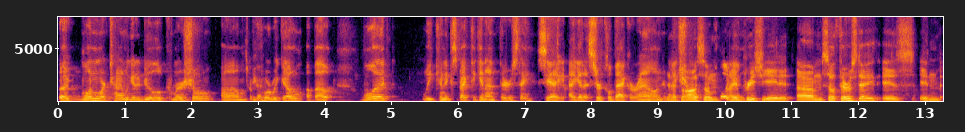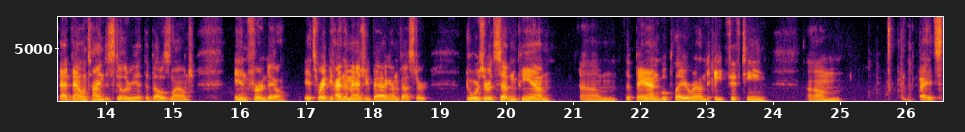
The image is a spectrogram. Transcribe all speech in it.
But one more time, we got to do a little commercial um, okay. before we go about what we can expect again on Thursday. See, I, I got to circle back around. And That's sure awesome. I appreciate it. Um, so Thursday is in at Valentine Distillery at the Bells Lounge in Ferndale. It's right behind the Magic Bag on Vester. Doors are at 7 p.m. Um, the band will play around 8:15. Um, it's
